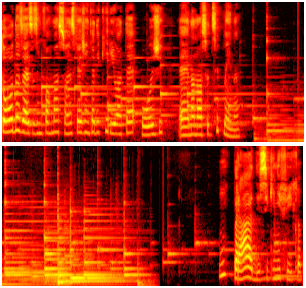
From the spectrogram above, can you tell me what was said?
todas essas informações que a gente adquiriu até hoje é, na nossa disciplina. Um PRAD significa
